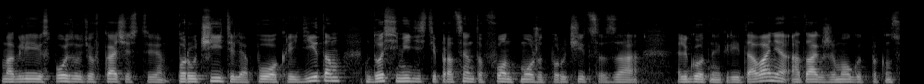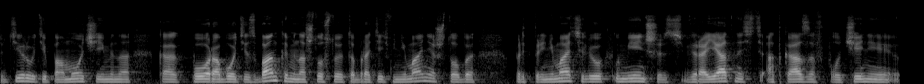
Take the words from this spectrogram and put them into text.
могли использовать его в качестве поручителя по кредитам. До 70% фонд может поручиться за льготное кредитование, а также могут проконсультировать и помочь именно как по работе с банками, на что стоит обратить внимание, чтобы предпринимателю уменьшить вероятность отказа в получении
